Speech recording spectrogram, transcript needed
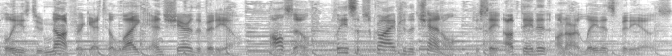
Please do not forget to like and share the video. Also, please subscribe to the channel to stay updated on our latest videos.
